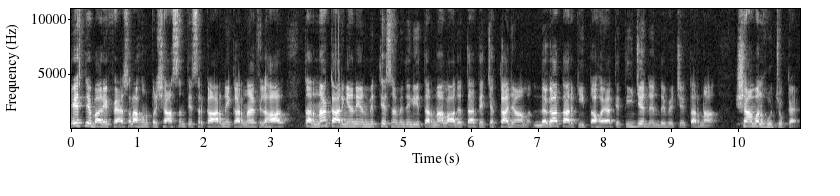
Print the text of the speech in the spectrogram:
ਇਸ ਦੇ ਬਾਰੇ ਫੈਸਲਾ ਹੁਣ ਪ੍ਰਸ਼ਾਸਨ ਤੇ ਸਰਕਾਰ ਨੇ ਕਰਨਾ ਹੈ ਫਿਲਹਾਲ। ਧਰਨਾਕਾਰੀਆਂ ਨੇ ਅਣਮਿੱਥੇ ਸਮੇਂ ਦੇ ਲਈ ਧਰਨਾ ਲਾ ਦਿੱਤਾ ਤੇ ਚੱਕਾ ਜਾਮ ਲਗਾਤਾਰ ਕੀਤਾ ਹੋਇਆ ਤੇ ਤੀਜੇ ਦਿਨ ਦੇ ਵਿੱਚ ਇਹ ਧਰਨਾ ਸ਼ਾਮਲ ਹੋ ਚੁੱਕਾ ਹੈ।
